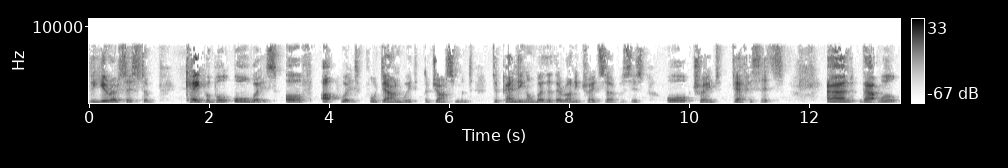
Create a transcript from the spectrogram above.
the euro system, capable always of upward or downward adjustment, depending on whether they're running trade surpluses or trade deficits. And that will,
